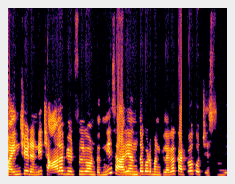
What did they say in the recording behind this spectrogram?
wine shade అండి. చాలా బ్యూటిఫుల్గా ఉంటుంది. సారీ. అంతా కూడా మనకి ఇలాగా కట్ వర్క్ వచ్చేస్తుంది.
